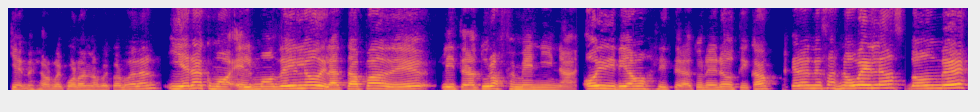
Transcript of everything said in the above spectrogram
Quienes lo recuerdan lo recordarán. Y era como el modelo de la etapa de literatura femenina. Hoy diríamos literatura erótica, que eran esas novelas donde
